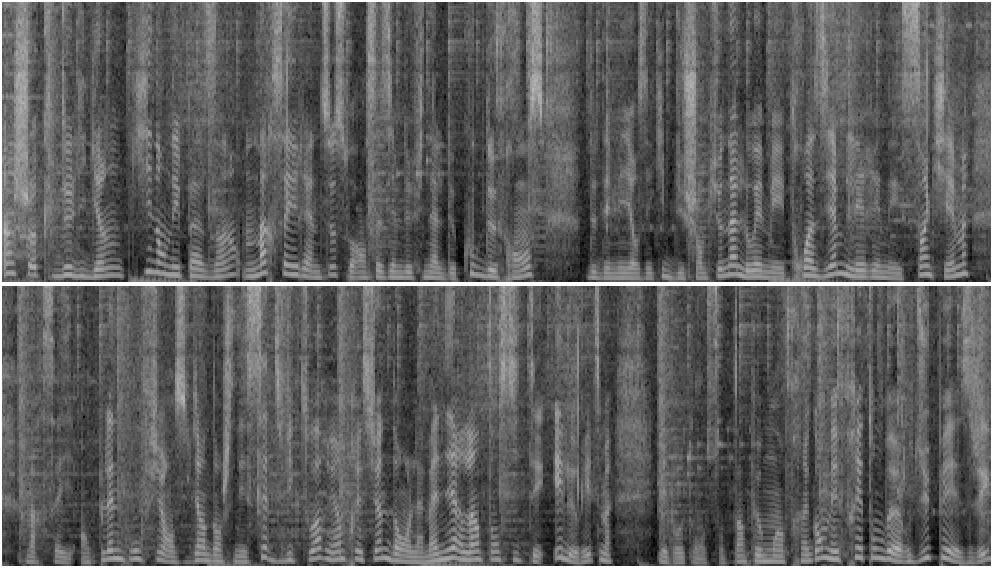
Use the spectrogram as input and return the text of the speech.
Un choc de Ligue 1 qui n'en est pas un. Marseille-Rennes ce soir en 16e de finale de Coupe de France. Deux des meilleures équipes du championnat, l'OM est 3e, les Rennais 5e. Marseille en pleine confiance vient d'enchaîner 7 victoires et impressionne dans la manière, l'intensité et le rythme. Les Bretons sont un peu moins fringants mais frais tombeurs du PSG.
